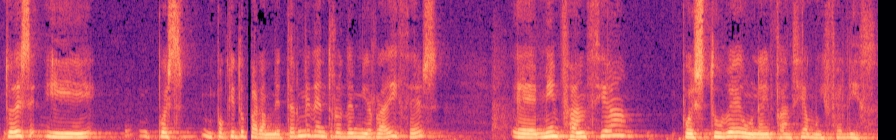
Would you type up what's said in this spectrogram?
Entonces, y pues un poquito para meterme dentro de mis raíces, eh, mi infancia, pues tuve una infancia muy feliz.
